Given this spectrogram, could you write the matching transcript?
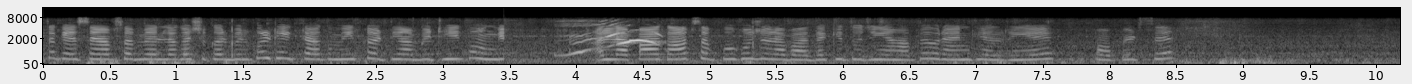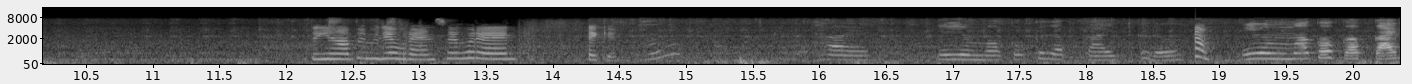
तो कैसे हैं आप सब? मैं अल्लाह का शुक्र, बिल्कुल ठीक ठाक उम्मीद करती हूँ आप भी ठीक होंगे। अल्लाह पाक आप सबको खुश और आबाद रखे। तुझे यहाँ पे उरैन खेल रही है, पॉपिट से। तो यहाँ पे मिले हुरैन से हुरैन ठीक है। मेरी मम्मा को सब्सक्राइब मेरी मम्मा को सब्सक्राइब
